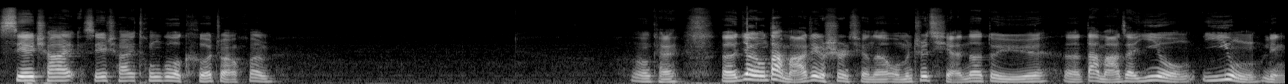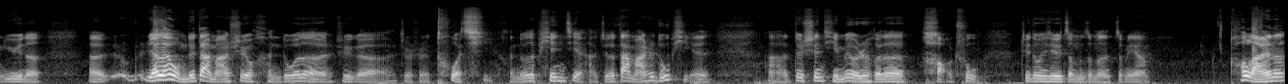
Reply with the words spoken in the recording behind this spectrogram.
CHI CHI 通过可转换，OK，呃，药用大麻这个事情呢，我们之前呢，对于呃大麻在医用医用领域呢，呃，原来我们对大麻是有很多的这个就是唾弃，很多的偏见哈，觉得大麻是毒品啊，对身体没有任何的好处，这东西怎么怎么怎么样。后来呢？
